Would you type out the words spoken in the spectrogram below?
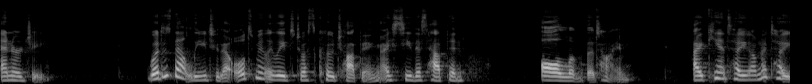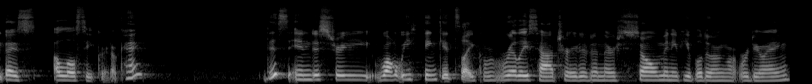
energy. What does that lead to? That ultimately leads to us coach hopping. I see this happen all of the time. I can't tell you, I'm going to tell you guys a little secret, okay? This industry, while we think it's like really saturated and there's so many people doing what we're doing,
